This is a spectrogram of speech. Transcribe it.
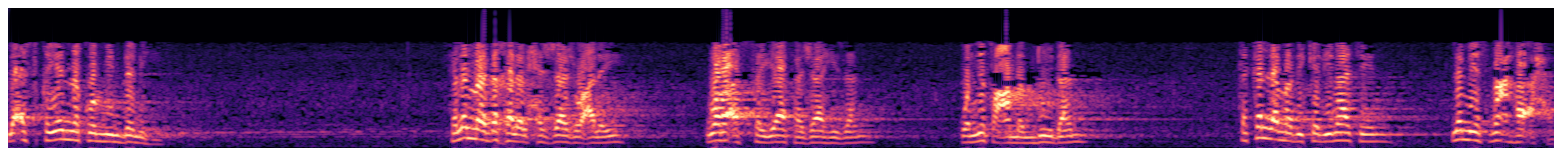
لأسقينكم من دمه. فلما دخل الحجاج عليه ورأى السياف جاهزا والنطع ممدودا تكلم بكلمات لم يسمعها أحد.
